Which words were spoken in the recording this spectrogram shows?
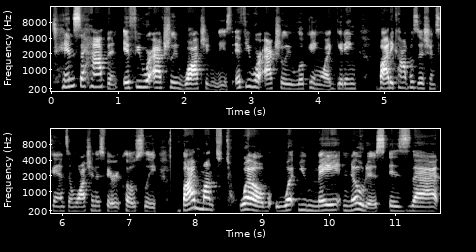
tends to happen if you were actually watching these, if you were actually looking like getting body composition scans and watching this very closely. By month 12, what you may notice is that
